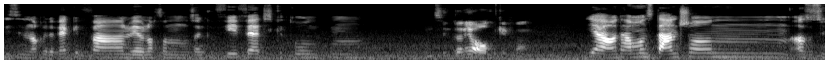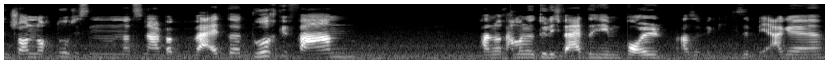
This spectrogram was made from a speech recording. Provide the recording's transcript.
die sind dann auch wieder weggefahren. Wir haben noch so unseren Kaffee fertig getrunken. Und sind dann ja auch gefahren. Ja, und haben uns dann schon, also sind schon noch durch diesen Nationalpark weiter durchgefahren. Panorama natürlich weiterhin toll. Also wirklich diese Berge,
